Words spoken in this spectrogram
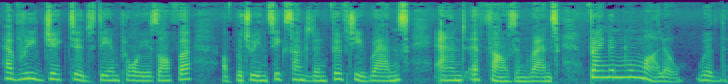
have rejected the employer's offer of between 650 rands and 1,000 rands. Frangan Mumalo with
